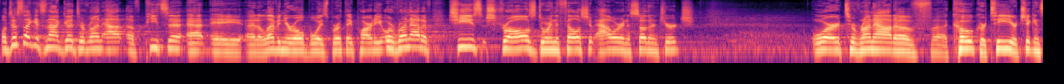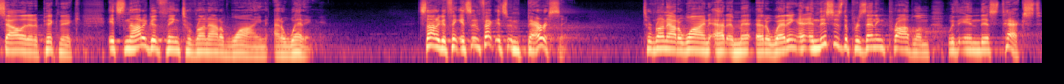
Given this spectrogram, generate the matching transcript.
Well, just like it's not good to run out of pizza at a, an 11 year old boy's birthday party or run out of cheese straws during the fellowship hour in a southern church, or to run out of uh, Coke or tea or chicken salad at a picnic, it's not a good thing to run out of wine at a wedding. It's not a good thing. It's, in fact, it's embarrassing to run out of wine at a, at a wedding. And, and this is the presenting problem within this text.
